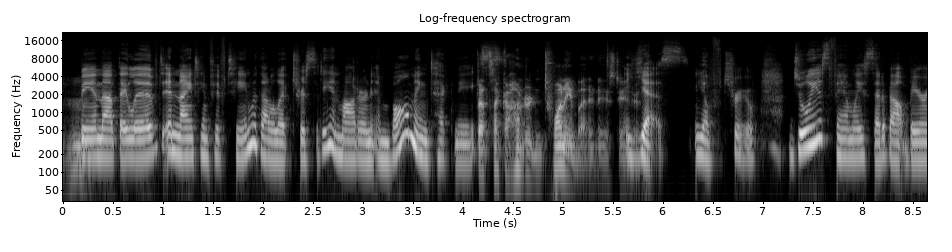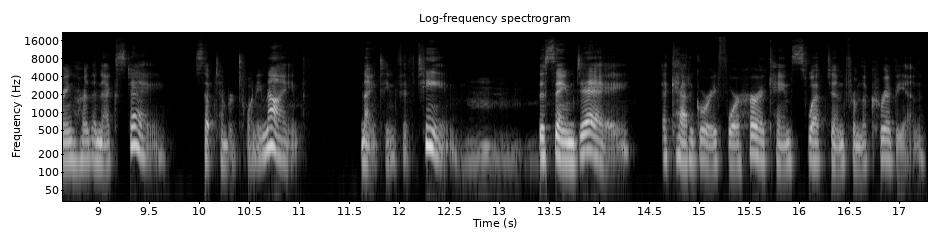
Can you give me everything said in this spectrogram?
Mm. Being that they lived in 1915 without electricity and modern embalming techniques. that's like 120 by today's standards. Yes, yeah, true. Julia's family set about burying her the next day, September 29th, 1915. Mm. The same day, a category 4 hurricane swept in from the Caribbean.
